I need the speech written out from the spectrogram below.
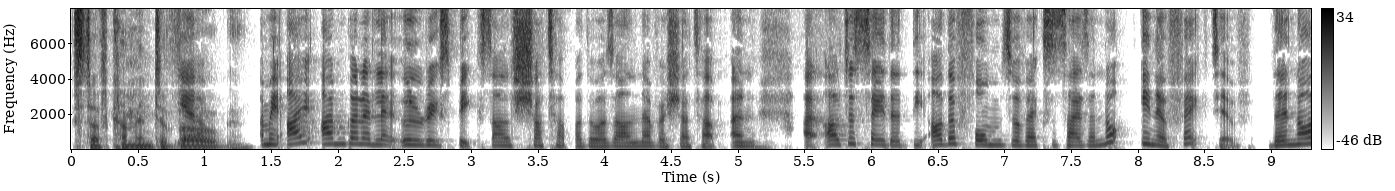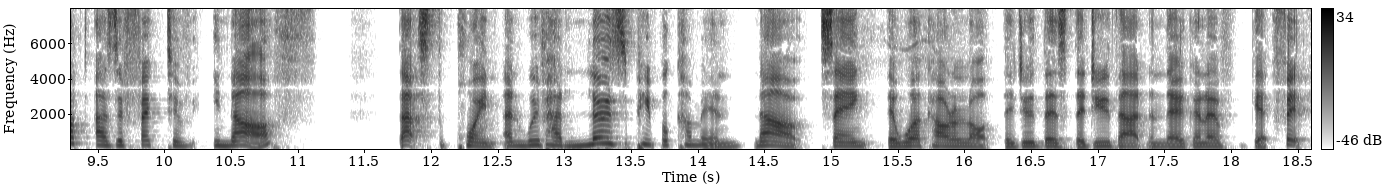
stuff come into vogue? I mean, I, I'm going to let Ulrich speak because I'll shut up. Otherwise, I'll never shut up. And I, I'll just say that the other forms of exercise are not ineffective. They're not as effective enough. That's the point. And we've had loads of people come in now saying they work out a lot, they do this, they do that, and they're going to get fit.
